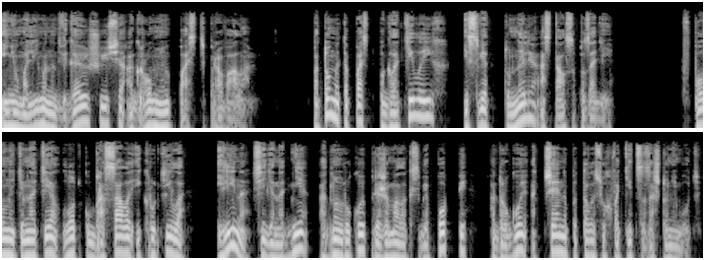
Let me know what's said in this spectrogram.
и неумолимо надвигающуюся огромную пасть провала. Потом эта пасть поглотила их, и свет туннеля остался позади. В полной темноте лодку бросала и крутила, и Лина, сидя на дне, одной рукой прижимала к себе Поппи, а другой отчаянно пыталась ухватиться за что-нибудь.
